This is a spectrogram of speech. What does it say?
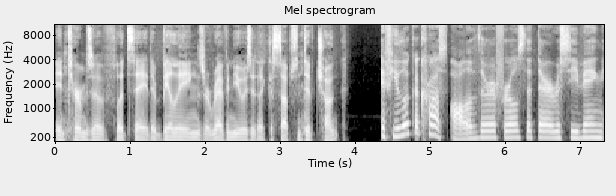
in terms of, let's say, their billings or revenue? Is it like a substantive chunk? If you look across all of the referrals that they're receiving,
